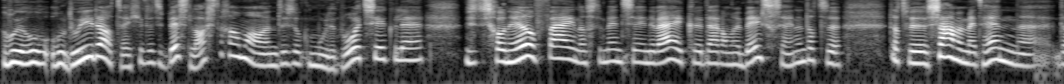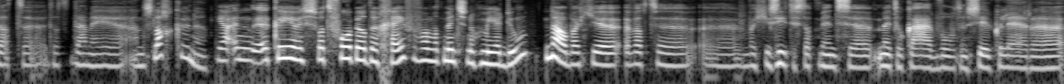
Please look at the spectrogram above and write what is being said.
Hoe, hoe, hoe doe je dat? Weet je? Dat is best lastig allemaal. En het is ook een moeilijk woord, circulair. Dus het is gewoon heel fijn als de mensen in de wijk eh, daar al mee bezig zijn. En dat we, dat we samen met hen dat, dat daarmee aan de slag kunnen. Ja, en kun je eens wat voorbeelden geven van wat mensen nog meer doen? Nou, wat je, wat, wat je ziet is dat mensen met elkaar bijvoorbeeld een circulaire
